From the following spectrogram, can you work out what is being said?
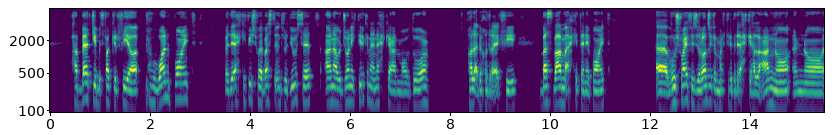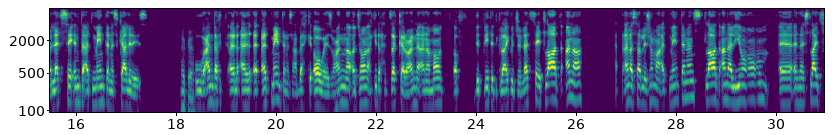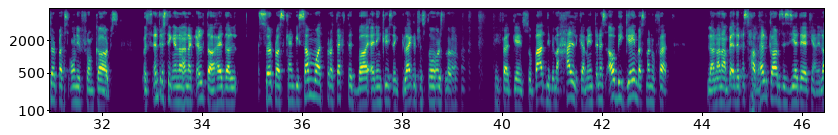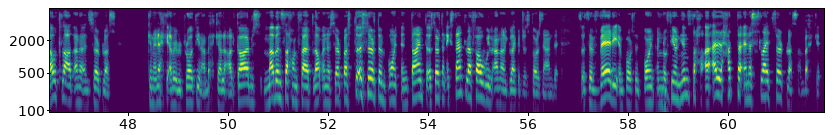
حبيت كيف بتفكر فيها. One point بدي أحكي فيه شوي بس to introduce it. أنا وجوني كثير كنا نحكي عن موضوع هلأ باخذ رأيك فيه. بس بعد ما أحكي ثاني point uh, هو شوي physiological ما كثير بدي أحكي هلأ عنه. إنه let's say أنت at maintenance calories. okay. وعندك at maintenance عم بحكي always وعندنا جون أكيد رح تتذكر وعندنا an amount of depleted glycogen let's say طلعت أنا أنا صار لي جمعة at maintenance طلعت أنا اليوم in slight surplus only from carbs What's interesting إن انك قلتها هذا surplus can be somewhat protected by an increase in glycogen stores ما في fat gain. So بعدني بمحل ك maintenance أو ب gain بس منه fat لأنه أنا عم بقدر أسحب هال carbs الزيادات. يعني لو طلعت أنا in surplus كنا نحكي قبل بالبروتين عم بحكي هلأ على ال carbs ما بنصحهم fat لو إنه surplus to a certain point in time to a certain extent لفول أنا ال glycogen stores اللي عندي. So it's a very important point إنه فيهم ينصحوا أقل حتى in a slight surplus عم بحكي.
